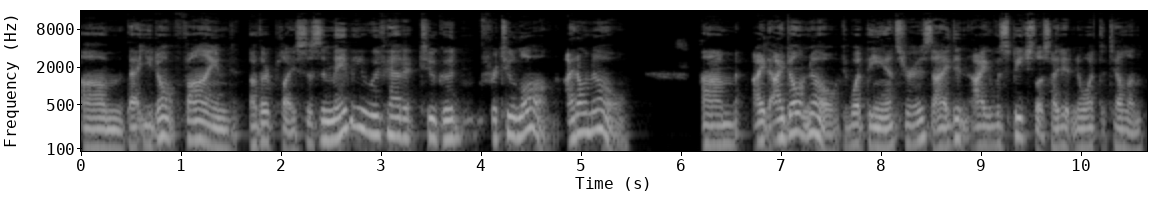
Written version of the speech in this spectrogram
um, that you don't find other places, and maybe we've had it too good for too long. I don't know. Um, I, I don't know what the answer is. I didn't. I was speechless. I didn't know what to tell him.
